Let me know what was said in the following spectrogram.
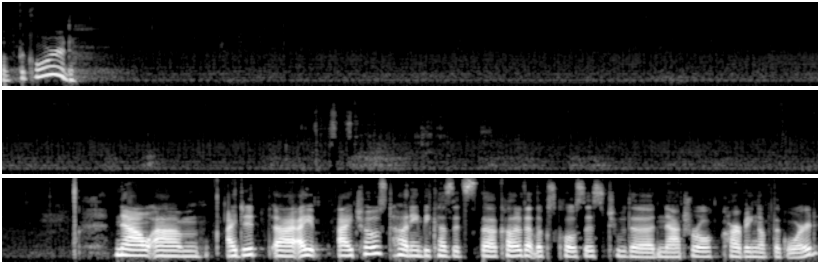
of the gourd. Now, um, I did. Uh, I I chose honey because it's the color that looks closest to the natural carving of the gourd.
